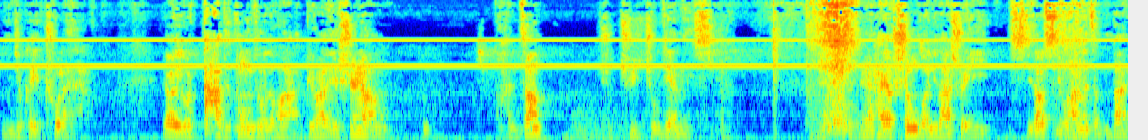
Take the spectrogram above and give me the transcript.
你就可以出来了。要有大的动作的话，比方你身上很脏。去去酒店里洗，人还要生活，你把水洗澡洗完了怎么办？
